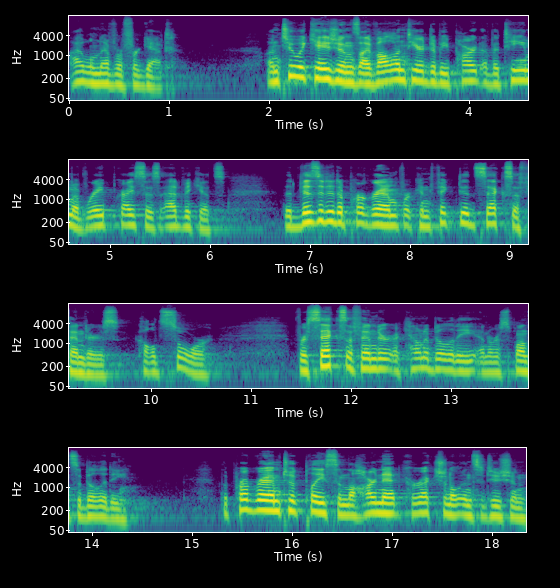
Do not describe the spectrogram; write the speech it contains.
I will never forget. On two occasions, I volunteered to be part of a team of rape crisis advocates that visited a program for convicted sex offenders called SOAR, for Sex Offender Accountability and Responsibility. The program took place in the Harnett Correctional Institution,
